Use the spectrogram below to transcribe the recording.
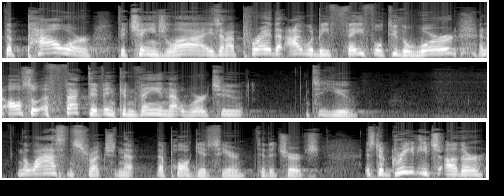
the power to change lives, and I pray that I would be faithful to the Word and also effective in conveying that Word to, to you. And the last instruction that, that Paul gives here to the church is to greet each other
